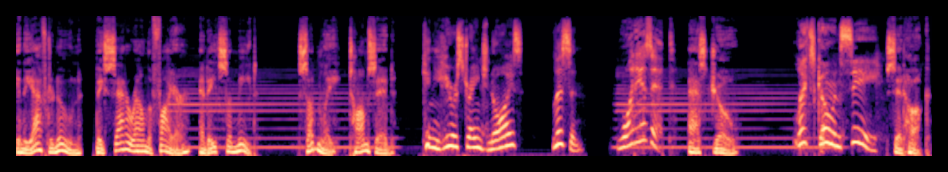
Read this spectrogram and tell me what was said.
In the afternoon, they sat around the fire and ate some meat. Suddenly, Tom said, Can you hear a strange noise? Listen. What is it? asked Joe. Let's go and see. said Huck.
